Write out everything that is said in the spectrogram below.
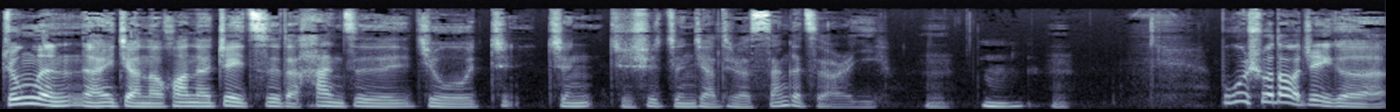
中文来讲的话呢，这次的汉字就增增只是增加这三个字而已。嗯嗯嗯不过说到这个，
